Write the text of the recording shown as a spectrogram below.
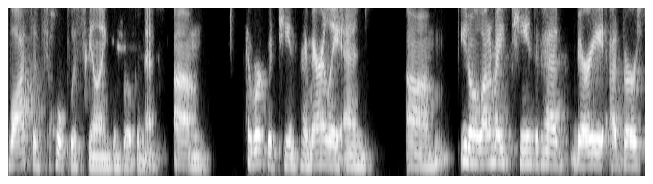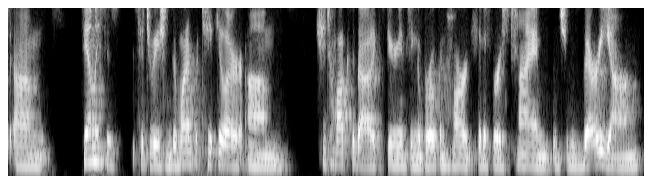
lots of hopeless feelings and brokenness. Um I work with teens primarily, and um, you know, a lot of my teens have had very adverse um, family situations. And one in particular, um, she talks about experiencing a broken heart for the first time when she was very young.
